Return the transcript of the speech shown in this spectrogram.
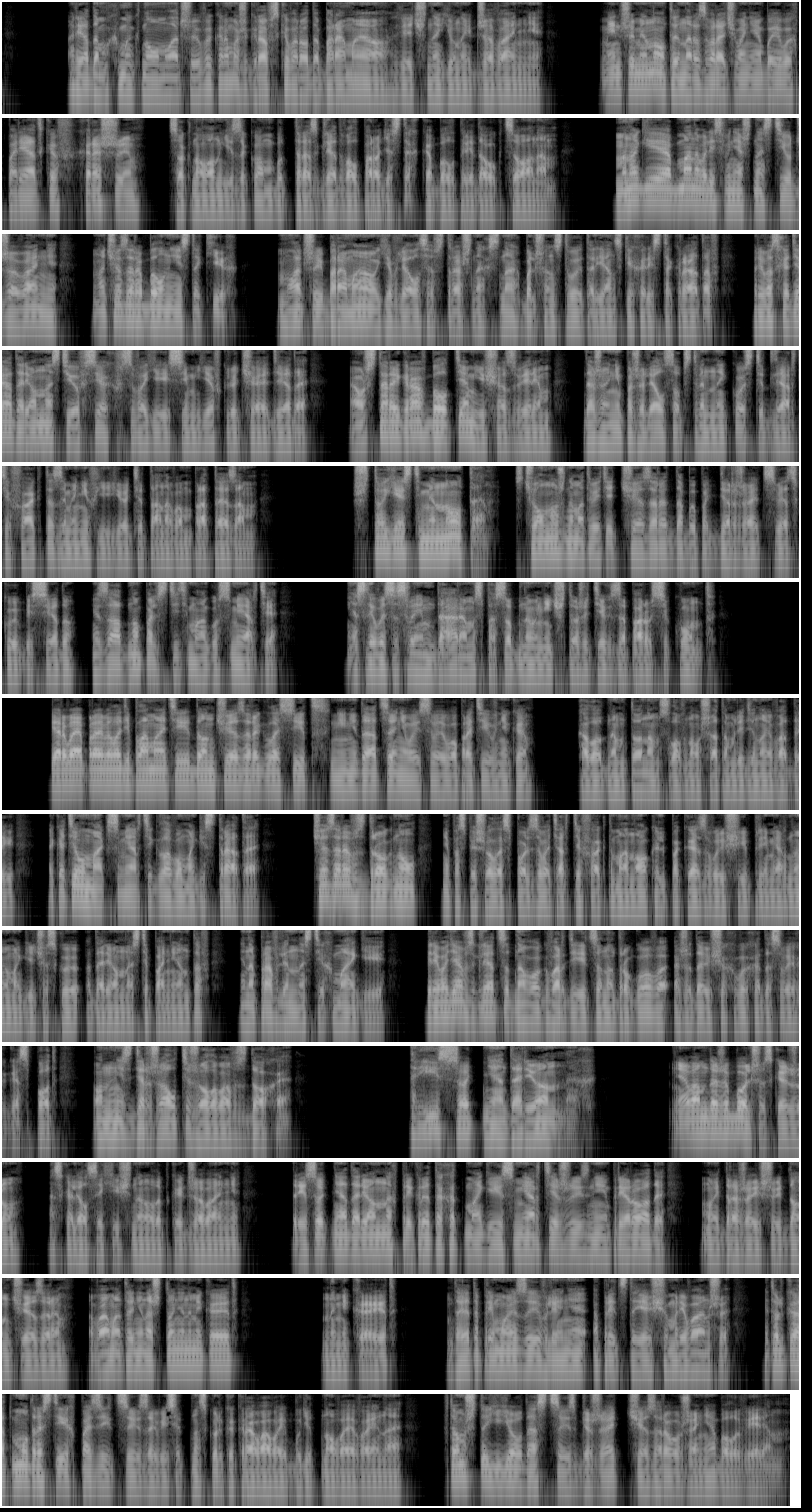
Рядом хмыкнул младший выкормыш графского рода Барамео, вечно юный Джованни. «Меньше минуты на разворачивание боевых порядков. Хороши. Цокнул он языком, будто разглядывал породистых кобыл перед аукционом. Многие обманывались внешностью Джованни, но Чезаро был не из таких. Младший Барамео являлся в страшных снах большинству итальянских аристократов, превосходя одаренностью всех в своей семье, включая деда. А уж старый граф был тем еще зверем, даже не пожалел собственной кости для артефакта, заменив ее титановым протезом. «Что есть минута?» Счел нужным ответить Чезаре, дабы поддержать светскую беседу и заодно польстить магу смерти. «Если вы со своим даром способны уничтожить их за пару секунд». Первое правило дипломатии Дон Чезаре гласит «Не недооценивай своего противника». Холодным тоном, словно ушатом ледяной воды, окатил маг смерти главу магистрата. Чезаре вздрогнул и поспешил использовать артефакт-монокль, показывающий примерную магическую одаренность оппонентов — и направленность их магии. Переводя взгляд с одного гвардейца на другого, ожидающих выхода своих господ, он не сдержал тяжелого вздоха. «Три сотни одаренных!» «Я вам даже больше скажу», — оскалился хищной улыбкой Джованни. «Три сотни одаренных, прикрытых от магии смерти, жизни и природы, мой дрожайший Дон Чезаре. Вам это ни на что не намекает?» «Намекает?» «Да это прямое заявление о предстоящем реванше». И только от мудрости их позиции зависит, насколько кровавой будет новая война. В том, что ее удастся избежать, Чезаро уже не был уверен.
